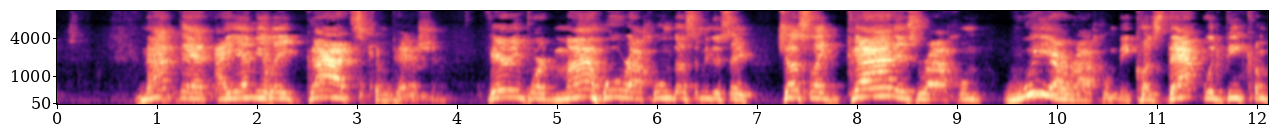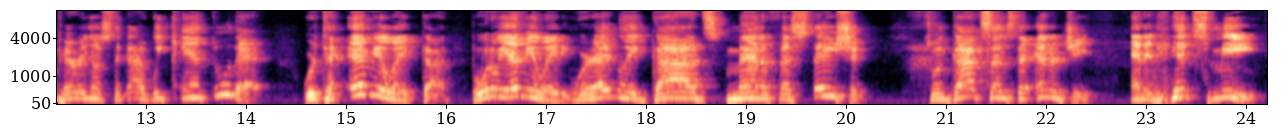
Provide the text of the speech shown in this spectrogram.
Not that I emulate God's compassion. Very important. Mahu Rachum doesn't mean to say, just like God is Rachum, we are Rachum, because that would be comparing us to God. We can't do that. We're to emulate God. But what are we emulating? We're emulating God's manifestation. So when God sends the energy and it hits me,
